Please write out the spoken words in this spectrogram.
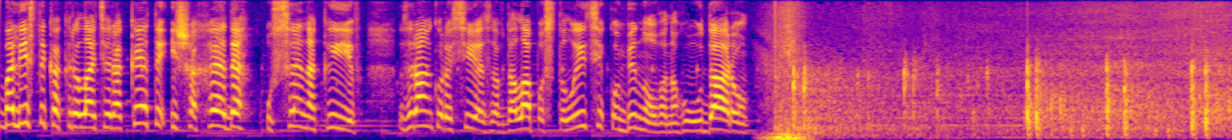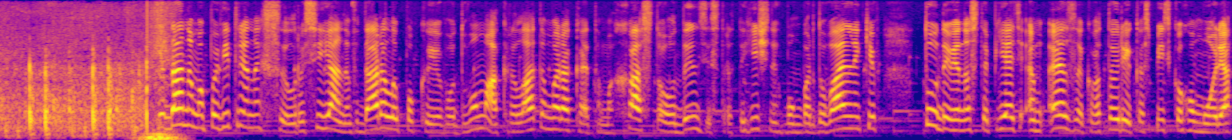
Балістика, крилаті ракети і шахеди усе на Київ. Зранку Росія завдала по столиці комбінованого удару. Даними повітряних сил, росіяни вдарили по Києву двома крилатими ракетами Х-101 зі стратегічних бомбардувальників, Ту-95 МС з акваторії Каспійського моря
